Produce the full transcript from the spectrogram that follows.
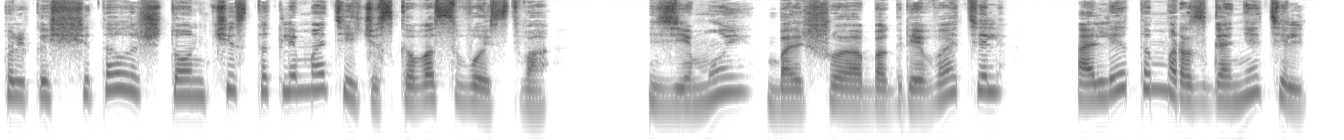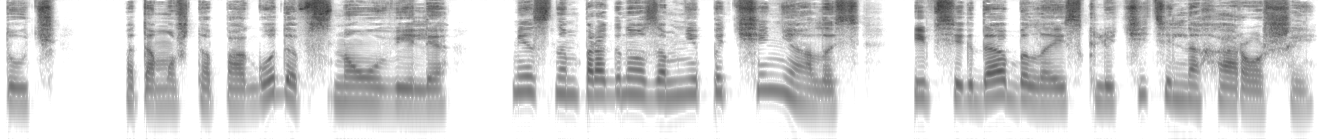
только считалось, что он чисто климатического свойства. Зимой — большой обогреватель, а летом — разгонятель туч, потому что погода в Сноувилле местным прогнозам не подчинялась и всегда была исключительно хорошей.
